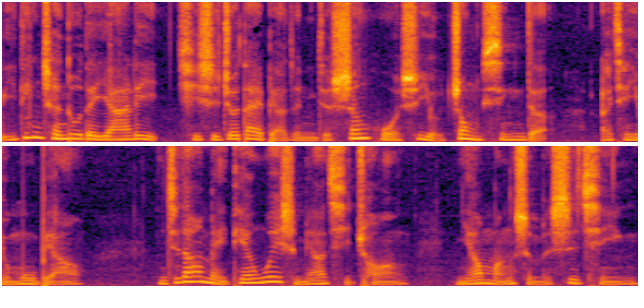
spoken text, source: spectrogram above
一定程度的压力，其实就代表着你的生活是有重心的。而且有目标，你知道每天为什么要起床？你要忙什么事情？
